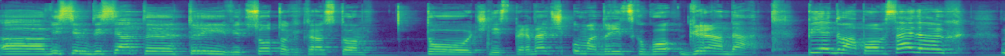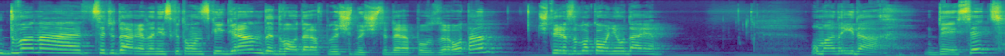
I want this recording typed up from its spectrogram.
Е, 83% якраз то точність передач у мадридського гранда. 5-2 по офсайдах. 12 ударів на низькотонський гранди, 2 удари в площину, 4 удари повз ворота, 4 заблоковані удари. У Мадрида 10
